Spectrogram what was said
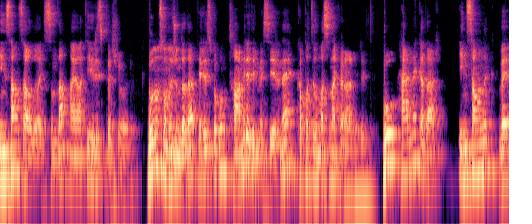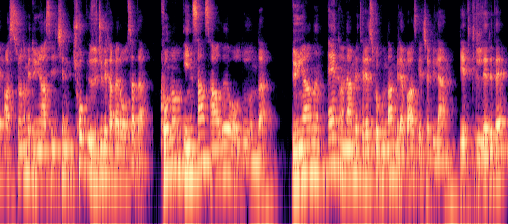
insan sağlığı açısından hayati risk taşıyordu. Bunun sonucunda da teleskopun tamir edilmesi yerine kapatılmasına karar verildi. Bu her ne kadar insanlık ve astronomi dünyası için çok üzücü bir haber olsa da konu insan sağlığı olduğunda dünyanın en önemli teleskobundan bile vazgeçebilen yetkilileri de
